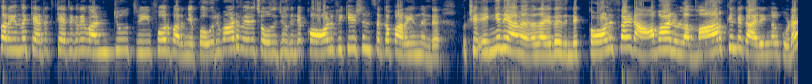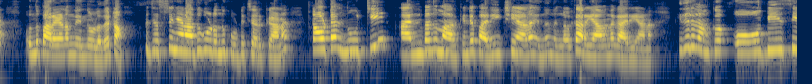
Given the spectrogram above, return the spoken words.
പറയുന്ന category one two three four പറഞ്ഞപ്പോൾ ഒരുപാട് പേര് ചോദിച്ചു ഇതിന്റെ ക്വാളിഫിക്കേഷൻസ് ഒക്കെ പറയുന്നുണ്ട്. പക്ഷെ എങ്ങനെയാണ് അതായത് ഇതിന്റെ ക്വാളിഫൈഡ് ആവാനുള്ള മാർക്കിന്റെ കാര്യങ്ങൾ കൂടെ ഒന്ന് പറയണം എന്നുള്ളത് കേട്ടോ. ജസ്റ്റ് ഞാൻ അതുകൂടെ ഒന്ന് കൂട്ടിച്ചേർക്കുകയാണ്. ടോട്ടൽ നൂറ്റി അൻപത് മാർക്കിന്റെ പരീക്ഷയാണ് എന്ന് നിങ്ങൾക്ക് അറിയാവുന്ന കാര്യമാണ്. ഇതിൽ നമുക്ക് ഒ ബി സി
